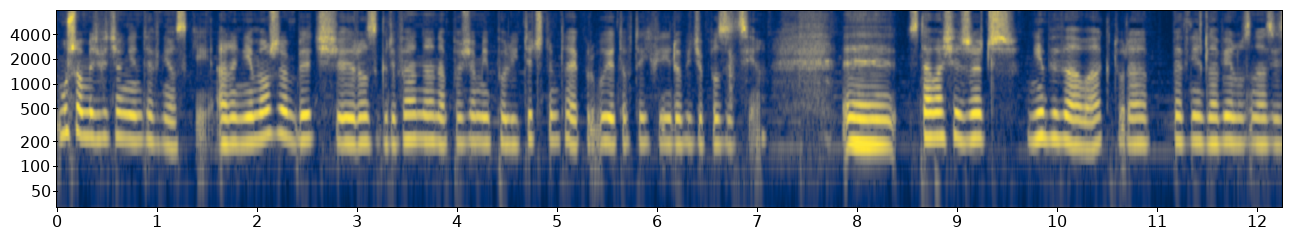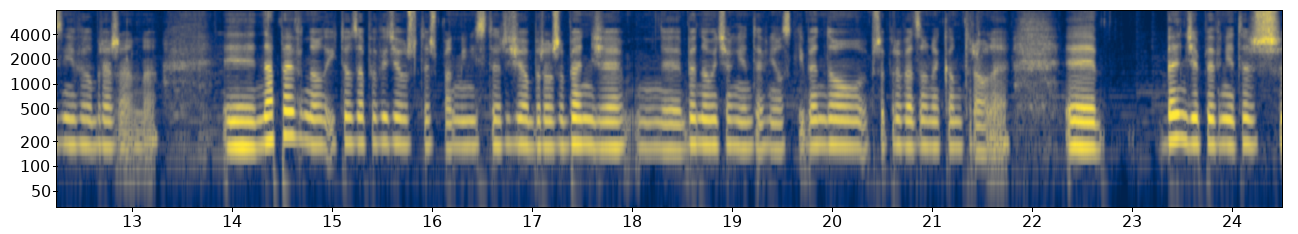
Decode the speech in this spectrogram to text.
muszą być wyciągnięte wnioski, ale nie może być y, rozgrywana na poziomie politycznym, tak jak próbuje to w tej chwili robić opozycja. Y, Stała się rzecz niebywała, która pewnie dla wielu z nas jest niewyobrażalna. Na pewno, i to zapowiedział już też pan minister Ziobro, że będzie, będą wyciągnięte wnioski, będą przeprowadzone kontrole. Będzie pewnie też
